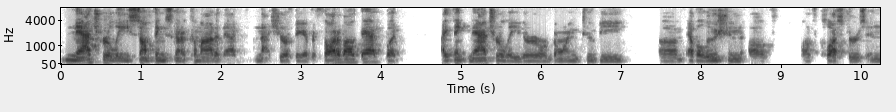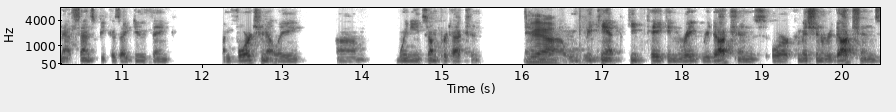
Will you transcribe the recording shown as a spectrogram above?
naturally something's going to come out of that. I'm not sure if they ever thought about that, but I think naturally there are going to be um, evolution of of clusters in that sense because I do think, unfortunately, um, we need some protection. And, yeah. Uh, we, we can't keep taking rate reductions or commission reductions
